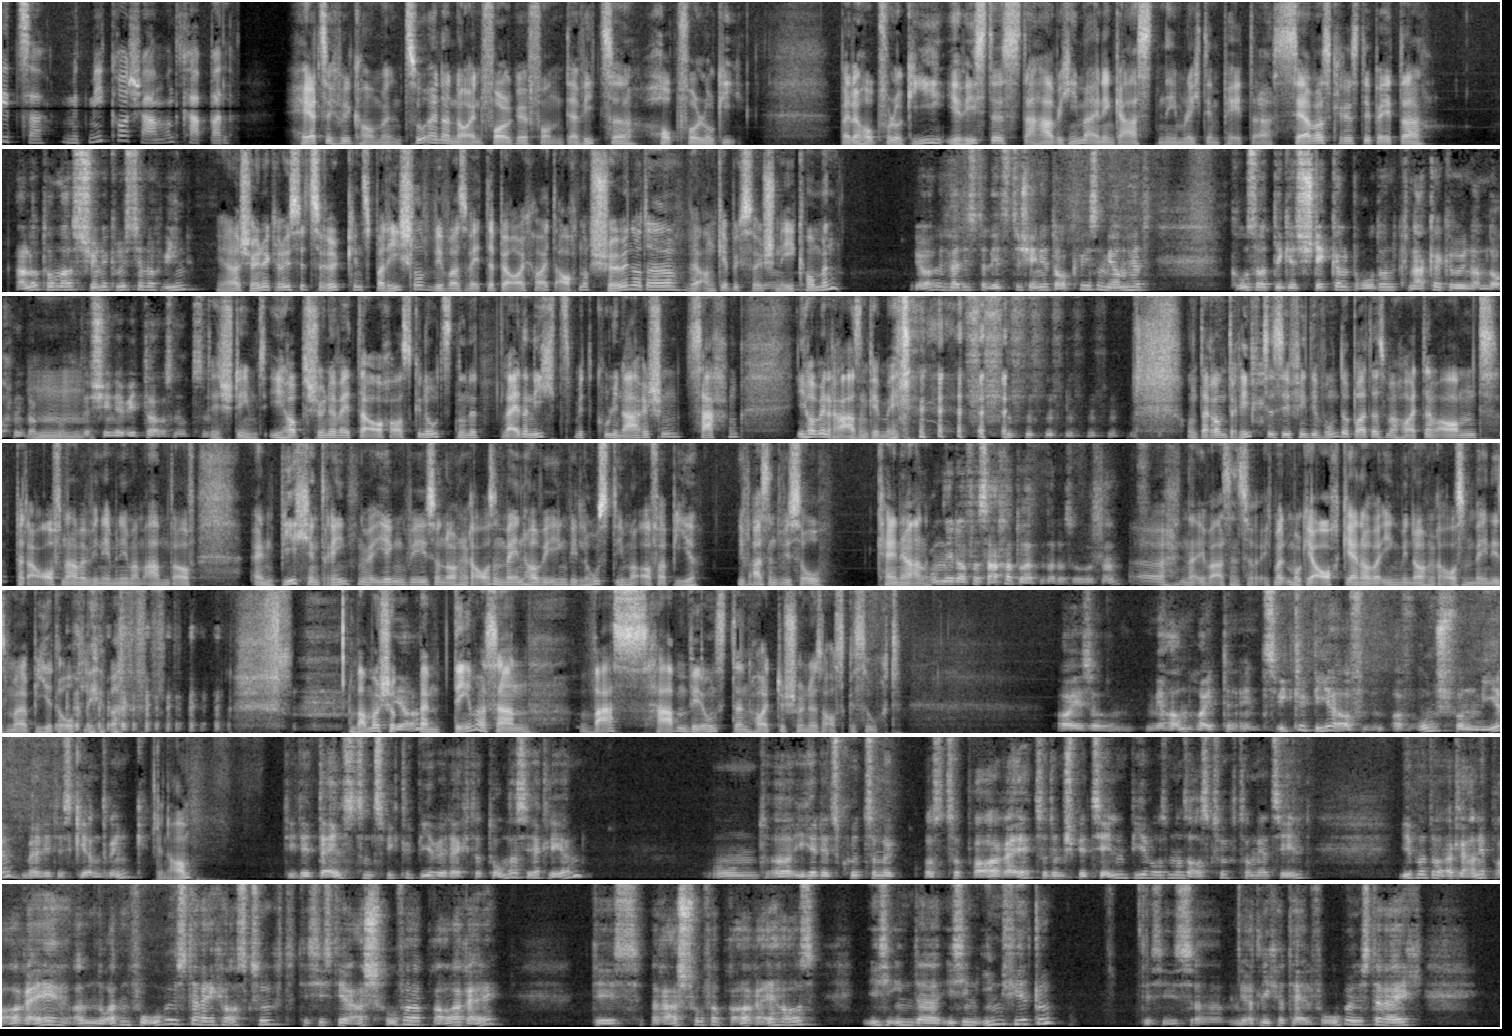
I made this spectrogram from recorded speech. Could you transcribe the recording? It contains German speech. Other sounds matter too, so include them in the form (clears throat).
Witzer mit Mikro, Scham und Kapperl. Herzlich willkommen zu einer neuen Folge von Der Witzer Hopfologie. Bei der Hopfologie, ihr wisst es, da habe ich immer einen Gast, nämlich den Peter. Servus, Christi Peter. Hallo Thomas, schöne Grüße nach Wien. Ja, schöne Grüße zurück ins Bad Ischl. Wie war das Wetter bei euch heute? Auch noch schön oder wer angeblich soll ja. Schnee kommen? Ja, heute ist der letzte schöne Tag gewesen. Wir haben heute großartiges Steckerlbrot und Knackergrün am Nachmittag mm. das schöne Wetter ausnutzen. Das stimmt. Ich habe das schöne Wetter auch ausgenutzt, nur nicht, leider nicht mit kulinarischen Sachen. Ich habe einen Rasen gemäht. (laughs) und darum trifft es, ich finde wunderbar, dass wir heute am Abend bei der Aufnahme, wir nehmen immer am Abend auf, ein Bierchen trinken, weil irgendwie so nach dem Rasenmähen habe ich irgendwie Lust immer auf ein Bier. Ich weiß nicht wieso. Keine Ahnung. Warum nicht auf eine Sachertorten oder sowas, ne? Äh, nein, ich weiß nicht so. Ich meine, mag ja auch gern, aber irgendwie nach dem Rasenmähen ist mir ein Bier doch lieber. (laughs) Wenn wir schon ja. beim Thema sind, was haben wir uns denn heute Schönes ausgesucht? Also, wir haben heute ein Zwickelbier auf, auf Wunsch von mir, weil ich das gern trinke. Genau. Die Details zum Zwickelbier wird euch der Thomas erklären. Und äh, ich hätte jetzt kurz einmal was zur Brauerei, zu dem speziellen Bier, was wir uns ausgesucht haben, erzählt. Ich habe mir da eine kleine Brauerei am Norden von Oberösterreich ausgesucht. Das ist die Raschhofer Brauerei. Das Raschhofer Brauereihaus ist in der, ist in Innviertel. Das ist äh, nördlicher Teil von Oberösterreich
